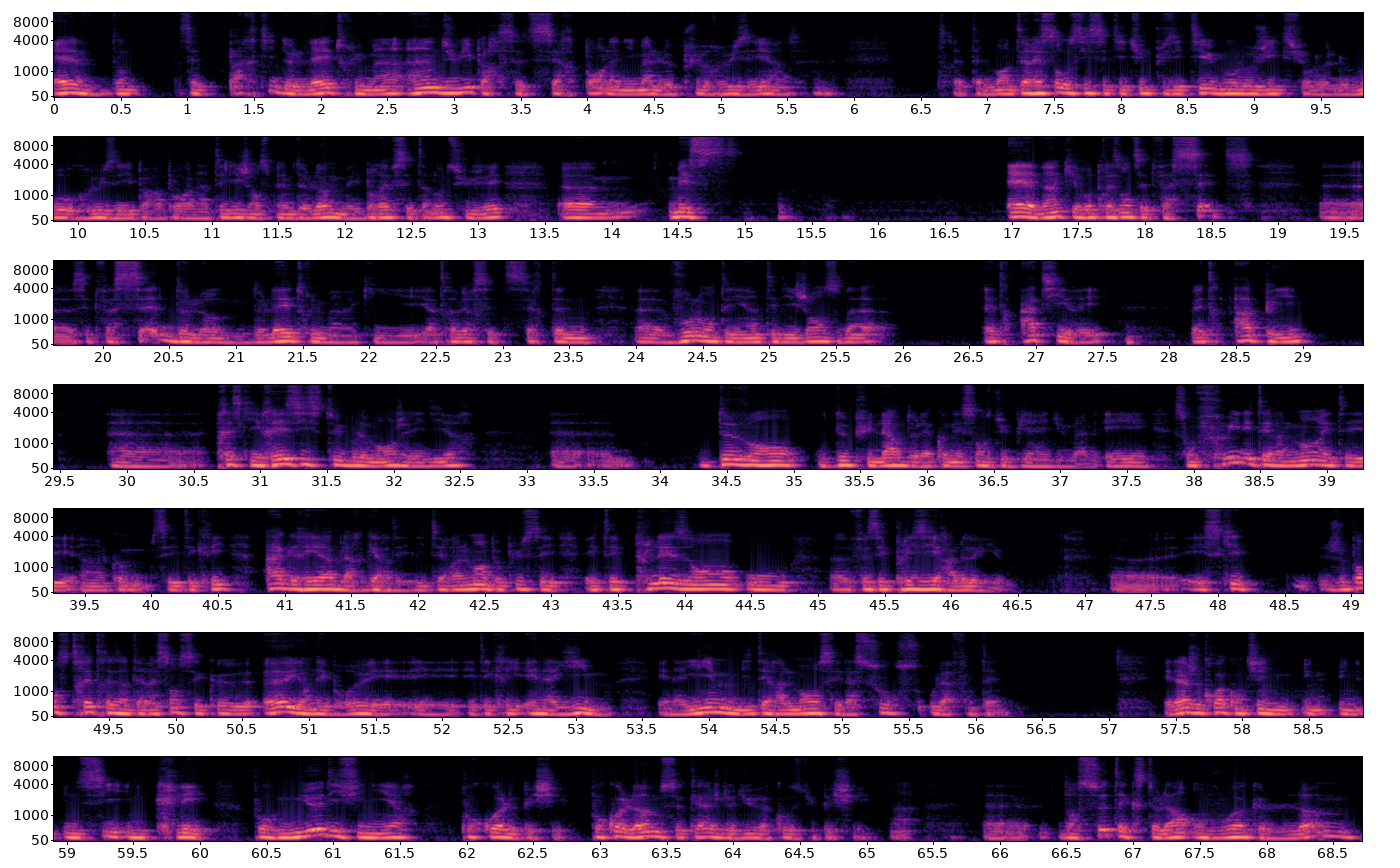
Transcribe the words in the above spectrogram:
Ève, donc cette partie de l'être humain induit par ce serpent, l'animal le plus rusé. Hein, très tellement intéressant aussi cette étude plus étymologique sur le, mot rusé par rapport à l'intelligence même de l'homme, mais bref, c'est un autre sujet. Euh, mais Ève, hein, qui représente cette facette, euh, cette facette de l'homme, de l'être humain, qui, à travers cette certaine euh, volonté et intelligence, va être attiré, va être happé euh, presque irrésistiblement, j'allais dire, euh, devant ou depuis l'arbre de la connaissance du bien et du mal. Et son fruit, littéralement, était, comme c'est écrit, agréable à regarder. Littéralement, un peu plus, était plaisant ou euh, faisait plaisir à l'œil. et ce qui est, je pense, très très intéressant, c'est que œil en hébreu est, est, écrit Enaïm. Enaïm, littéralement, c'est la source ou la fontaine. Et là, je crois qu'on tient une, une, une, clé pour mieux définir pourquoi le péché, pourquoi l'homme se cache de Dieu à cause du péché. Euh, dans ce texte-là, on voit que l'homme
